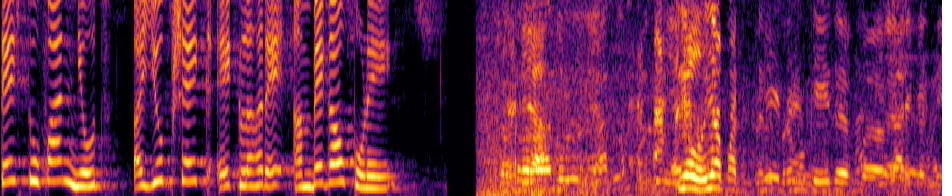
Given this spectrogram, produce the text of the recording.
तेज तुफान न्यूज अय्यूब शेख एकलहरे आंबेगाव पुणे. यो प्रमुख कार्यकर्ते.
